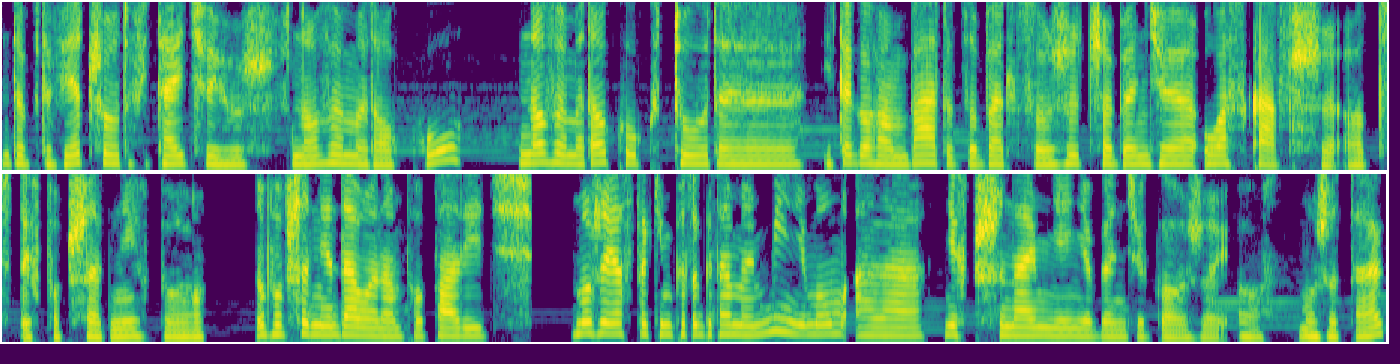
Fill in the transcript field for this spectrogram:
dobry wieczór. Witajcie już w nowym roku. W nowym roku, który, i tego Wam bardzo, bardzo życzę, będzie łaskawszy od tych poprzednich, bo no poprzednie dały nam popalić. Może ja z takim programem minimum, ale niech przynajmniej nie będzie gorzej. O, może tak?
